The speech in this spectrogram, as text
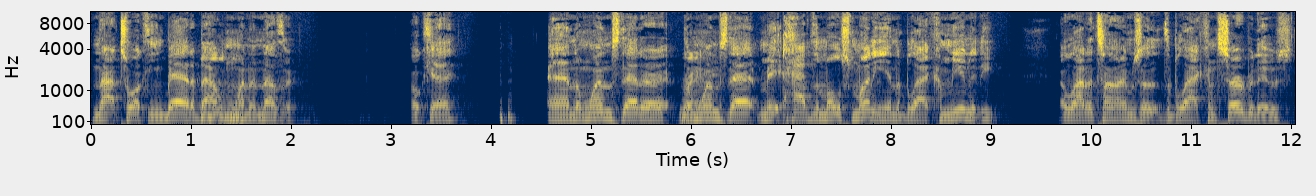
not talking bad about mm-hmm. one another. Okay. And the ones that are the right. ones that may have the most money in the black community a lot of times uh, the black conservatives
